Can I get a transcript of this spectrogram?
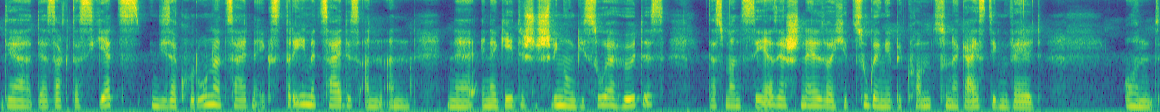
der, der sagt, dass jetzt in dieser Corona-Zeit eine extreme Zeit ist an, an einer energetischen Schwingung, die so erhöht ist, dass man sehr, sehr schnell solche Zugänge bekommt zu einer geistigen Welt. Und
